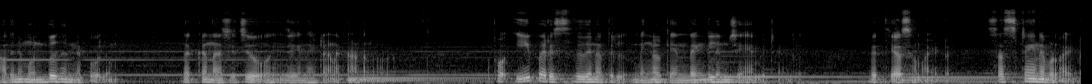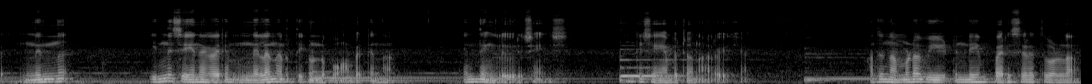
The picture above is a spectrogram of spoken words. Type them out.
അതിന് മുൻപ് തന്നെ പോലും ഇതൊക്കെ നശിച്ചു പോവുകയും ചെയ്യുന്നതായിട്ടാണ് കാണുന്നത്. അപ്പോൾ ഈ പരിസ്ഥിതി ദിനത്തിൽ നിങ്ങൾക്ക് എന്തെങ്കിലും ചെയ്യാൻ പറ്റുമെങ്കിൽ വ്യത്യാസമായിട്ട് സസ്റ്റൈനബിളായിട്ട് നിന്ന് ഇന്ന് ചെയ്യുന്ന കാര്യം നിലനിർത്തിക്കൊണ്ട് പോകാൻ പറ്റുന്ന എന്തെങ്കിലും ഒരു ചേഞ്ച് നിങ്ങൾക്ക് ചെയ്യാൻ പറ്റുമെന്ന് ആലോചിക്കാം. അത് നമ്മുടെ വീടിന്റെയും പരിസരത്തുമുള്ള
